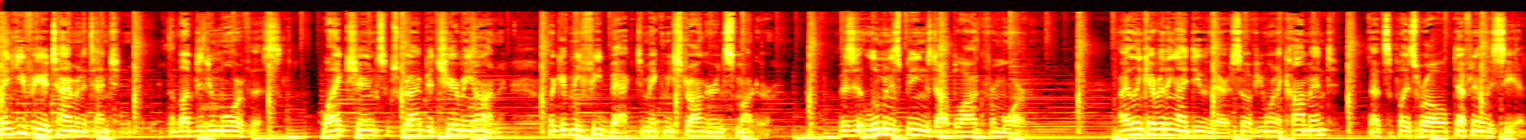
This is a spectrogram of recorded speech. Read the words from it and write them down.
Thank you for your time and attention. I'd love to do more of this. Like, share, and subscribe to cheer me on, or give me feedback to make me stronger and smarter. Visit luminousbeings.blog for more. I link everything I do there, so if you want to comment, that's the place where I'll definitely see it.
